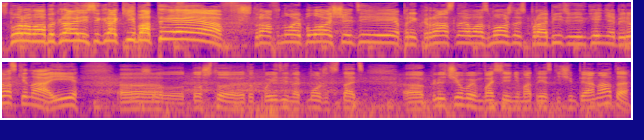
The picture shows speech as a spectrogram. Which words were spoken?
Здорово обыгрались игроки Батэ в штрафной площади. Прекрасная возможность пробить у Евгения Березкина. И э, то, что этот поединок может стать э, ключевым в осеннем отрезке чемпионата.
